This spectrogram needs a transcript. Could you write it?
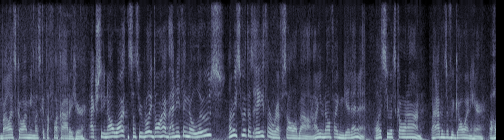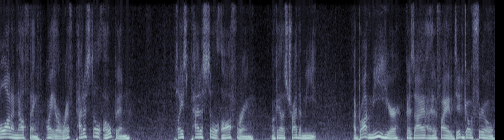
By let's go, I mean let's get the fuck out of here. Actually, you know what? Since we really don't have anything to lose, let me see what this Aether Rift's all about. I don't even know if I can get in it. Well, let's see what's going on. What happens if we go in here? A whole lot of nothing. Oh, wait, a Rift pedestal open. Place pedestal offering. Okay, let's try the meat. I brought meat here because I, if I did go through,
